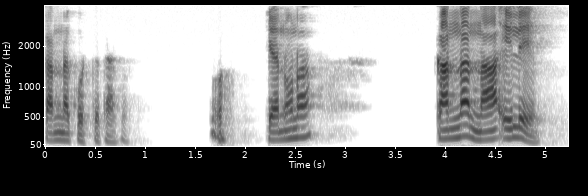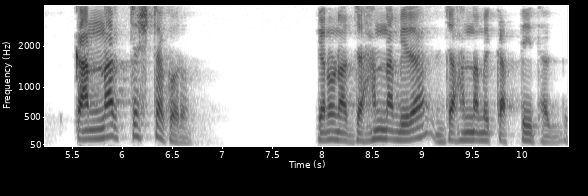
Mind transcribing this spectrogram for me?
কান্না করতে থাকো। কেননা কান্না না এলে কান্নার চেষ্টা করো। কেননা জাহান্নামীরা জাহান্নামে কাঁদতেই থাকবে।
